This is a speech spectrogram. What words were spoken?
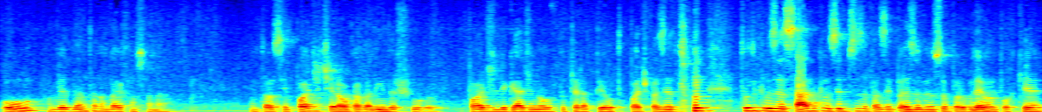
ou o Vedanta não vai funcionar. Então, assim, pode tirar o cavalinho da chuva, pode ligar de novo para o terapeuta, pode fazer tudo, tudo que você sabe que você precisa fazer para resolver o seu problema, porque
